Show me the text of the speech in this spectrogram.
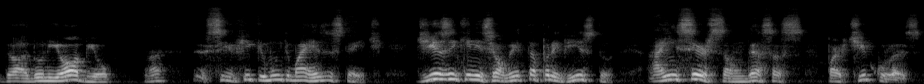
do, do nióbio uh, se fique muito mais resistente. Dizem que inicialmente está previsto a inserção dessas partículas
